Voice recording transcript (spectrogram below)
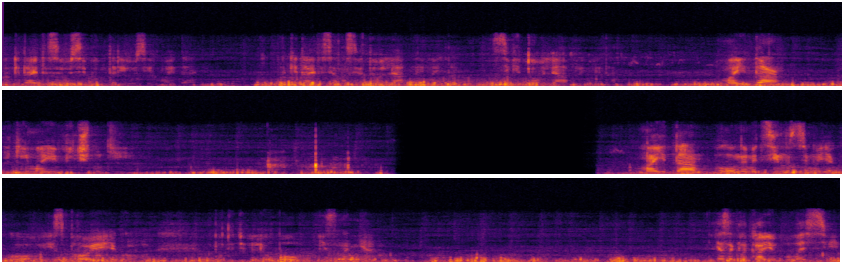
Прокидайтеся усі бунтарі усіх майданів. Прокидайтеся на світоглядний майдан. Світоглядний майдан. Майдан, який має вічну дію. Майдан, головними цінностями якого і зброєю якого будуть любов і знання. Я закликаю увесь світ,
